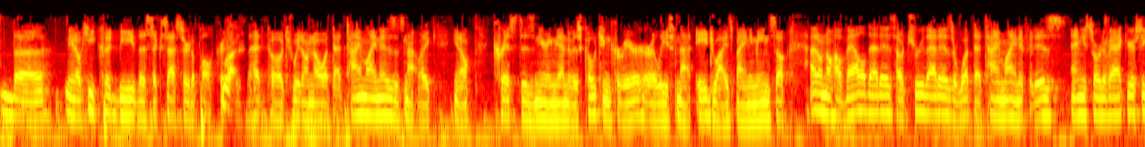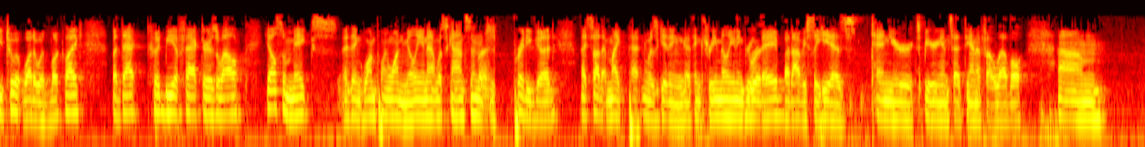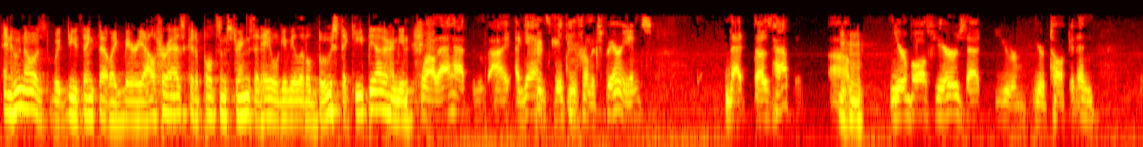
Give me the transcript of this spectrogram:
the, you know, he could be the successor to Paul Chryst right. as the head coach. We don't know what that timeline is. It's not like, you know, Chryst is nearing the end of his coaching career, or at least not age wise by any means. So I don't know how valid that is, how true that is, or what that timeline, if it is any sort of accuracy to it, what it would look like. But that could be a factor as well. He also makes, I think, 1.1 million at Wisconsin, right. which is pretty good. I saw that Mike Pettine was getting, I think, three million in Green right. Bay, but obviously he has ten year experience at the NFL level. Um, and who knows? Do you think that like Barry Alvarez could have pulled some strings that hey, we'll give you a little boost to keep you? I mean, well, that happened. I again speaking from experience, that does happen. Um, mm-hmm. Your boss hears that you're you're talking, and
